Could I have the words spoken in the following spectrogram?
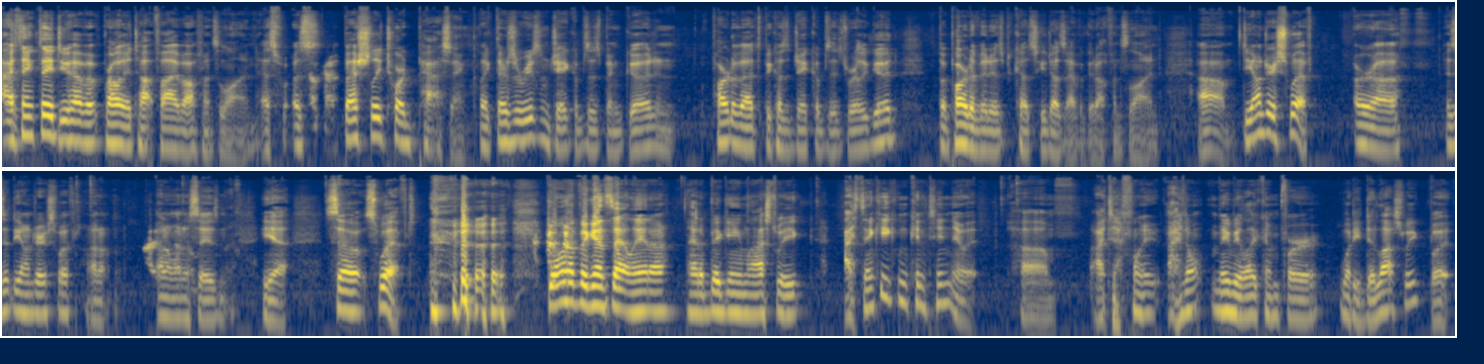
I think they do have a, probably a top five offensive line, as, as okay. especially toward passing. Like, there's a reason Jacobs has been good, and part of that's because Jacobs is really good, but part of it is because he does have a good offensive line. Um, D'Andre Swift, or uh, is it DeAndre Swift? I don't. I don't want to say his name. Yeah. So Swift going up against Atlanta had a big game last week. I think he can continue it. Um, I definitely I don't maybe like him for what he did last week, but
